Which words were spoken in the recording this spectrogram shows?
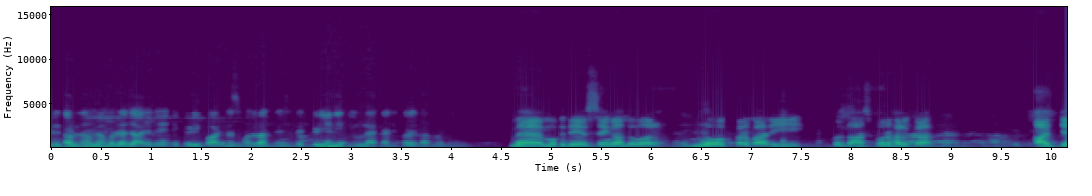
ਜਿਹੜੇ ਤੁਹਾਡੇ ਨਾਲ ਮੈਂਬਰ ਅੱਜ ਆਏ ਨੇ, ਇਹ ਕਿਹੜੀ ਪਾਰਟੀ ਨਾਲ ਸੰਬੰਧ ਰੱਖਦੇ ਸੀ ਤੇ ਕਿਹੜੀਆਂ ਨੀਤੀਆਂ ਨੂੰ ਲੈ ਕੇ ਅੱਜ ਤੁਹਾਡੇ ਤੱਕ ਮੈਂ ਮੁਖਦੇਵ ਸਿੰਘ ਆਲੋਵਾਲ, ਬਲਾਕ ਪ੍ਰਭਾਰੀ ਗੁਰਦਾਸਪੁਰ ਹਲਕਾ। ਅੱਜ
